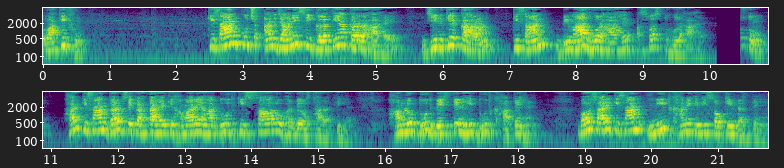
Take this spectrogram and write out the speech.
वाकिफ हूँ। किसान कुछ अनजानी सी गलतियाँ कर रहा है, जिनके कारण किसान बीमार हो रहा है, अस्वस्थ हो रहा है। दोस्तों, हर किसान गर्व से कहता है कि हमारे यहाँ दूध की सालों भर व्यवस्था रहती है। हम लोग दूध बेचते नहीं, दूध खाते हैं। बहुत सारे किसान मीट खाने के भी शौकीन रहते हैं।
